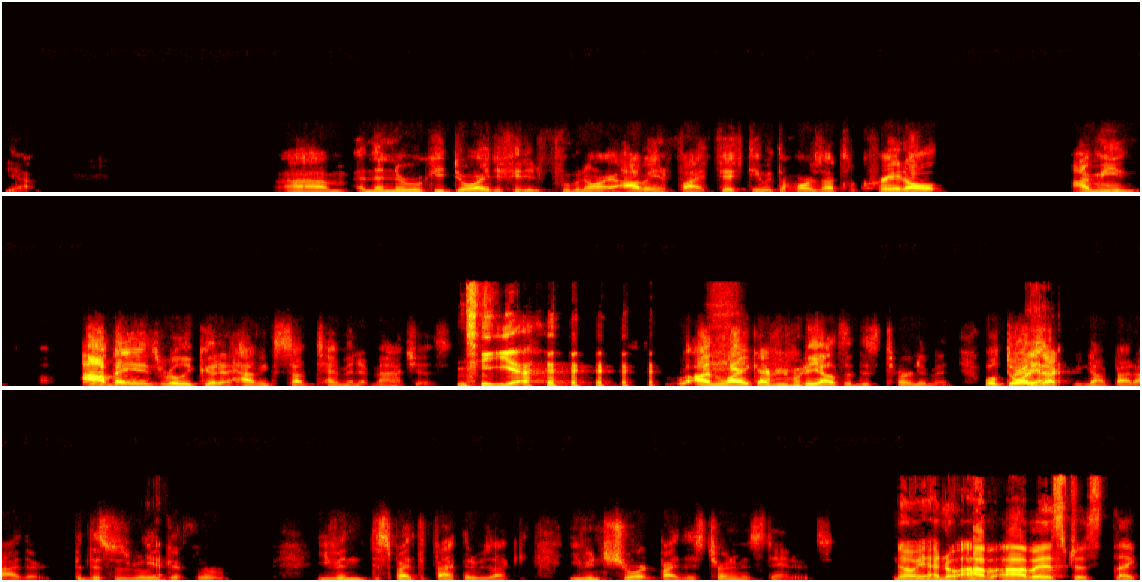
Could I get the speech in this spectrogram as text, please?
Yeah. Um, and then Naruki Doi defeated Fuminori Abe in 550 with the horizontal cradle. I mean, Abe is really good at having sub 10 minute matches, yeah. unlike everybody else in this tournament. Well, Doi is Yeah. actually not bad either, but this was really Yeah. good for even despite the fact that it was like even short by this tournament standards. No, yeah, no, Abe, Abe is just like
